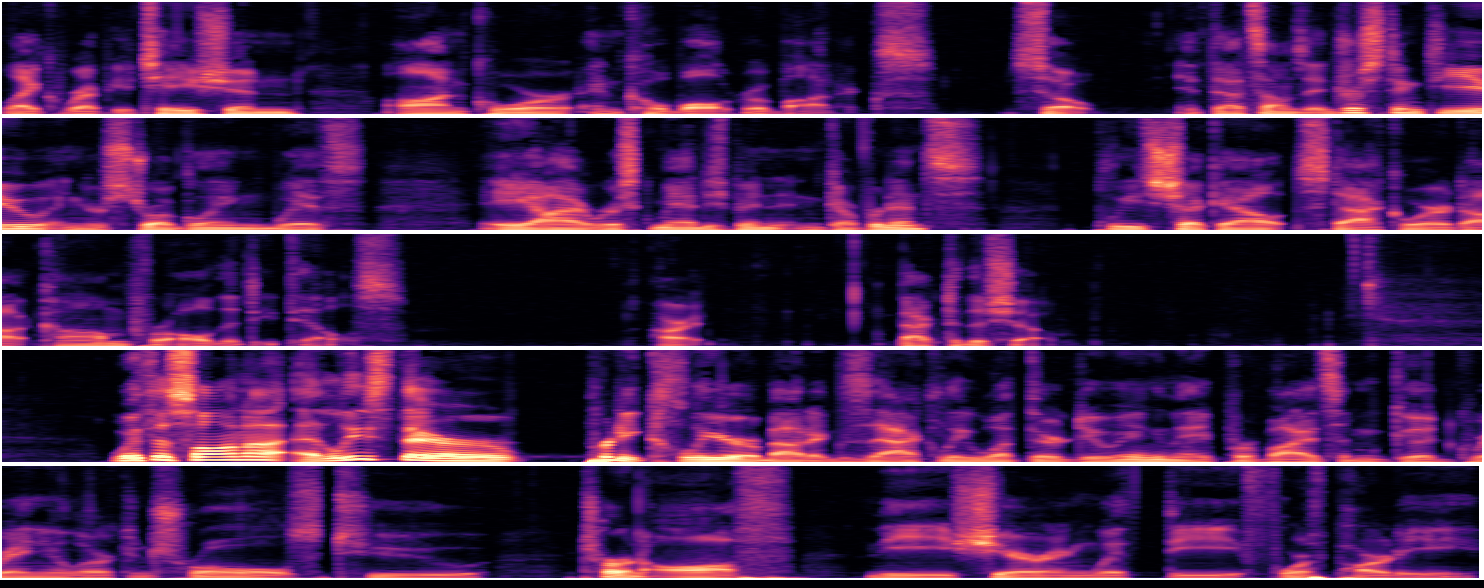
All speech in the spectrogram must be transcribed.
like Reputation, Encore, and Cobalt Robotics. So, if that sounds interesting to you and you're struggling with AI risk management and governance, please check out stackaware.com for all the details. All right, back to the show. With Asana, at least they're pretty clear about exactly what they're doing. They provide some good granular controls to turn off the sharing with the fourth party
